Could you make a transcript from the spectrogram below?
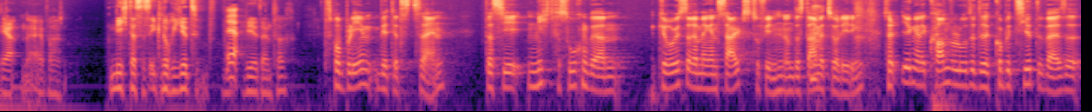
Ja, ne, einfach nicht, dass es ignoriert Ja. wird einfach. Das Problem wird jetzt sein, dass sie nicht versuchen werden, größere Mengen Salz zu finden und das damit zu erledigen, sondern irgendeine konvolutete, komplizierte Weise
